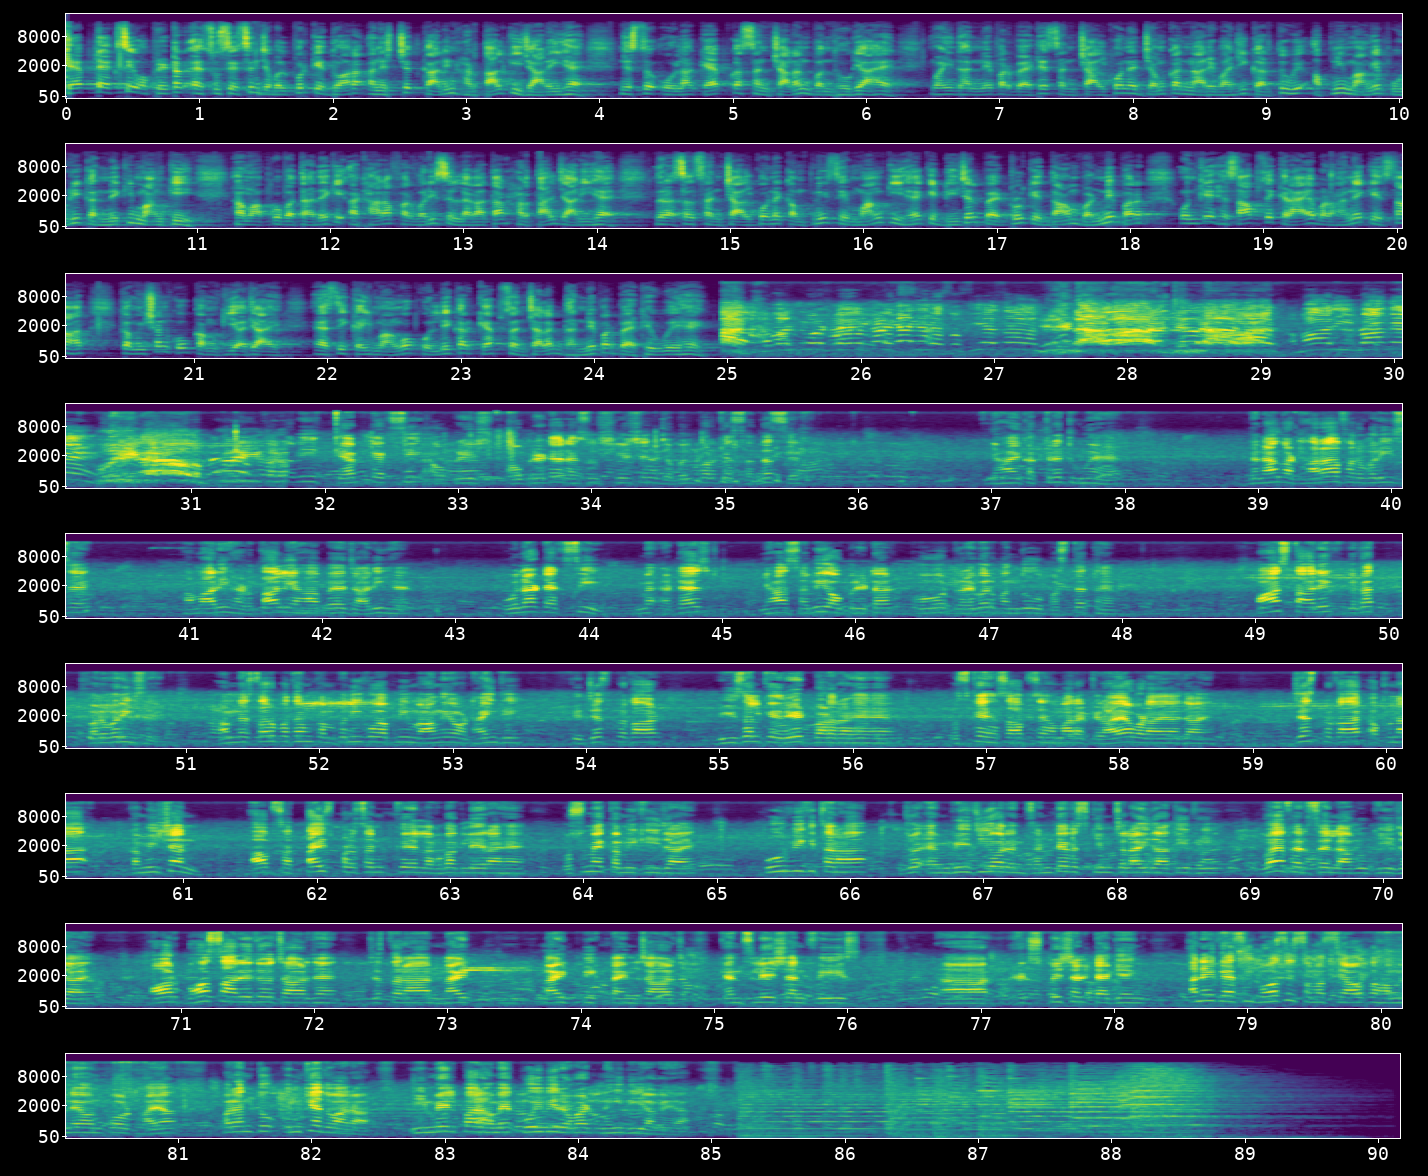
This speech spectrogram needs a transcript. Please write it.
Cab taxi operator association Jabalpur के द्वारा अनिश्चितकालीन हड़ताल की जा रही है, जिससे ओला कैब का संचालन बंद हो गया है। वहीं धरने पर बैठे संचालकों ने जमकर नारेबाजी करते हुए अपनी मांगें पूरी करने की मांग की। हम आपको बता दें कि 18 फरवरी से लगातार हड़ताल जारी है। दरअसल संचालकों ने कंपनी से मांग की है कि डीजल पेट्रोल के दाम बढ़ने पर उनके हिसाब से किराया बढ़ाने के साथ कमीशन को कम किया जाए। ऐसी कई मांगों को लेकर कैब संचालक धरने पर बैठे हुए हैं जबलपुर ट्रैफ़िक टैक्सी एसोसिएशन जिंदाबाद जिंदाबाद हमारी मांगे। पूरी करो पूरी करो। सभी cab taxi operator association Jabalpur के सदस्य यहाँ एकत्रित हुए हैं। दिनांक 18 फरवरी से हमारी हड़ताल यहाँ पे जारी है। ओला टैक्सी में अटैच्ड यहाँ सभी ऑपरेटर और ड्राइवर बंधु उपस्थित हैं। पाँच तारीख विगत फरवरी से हमने सर्वप्रथम कंपनी को अपनी मांगें उठाई थी कि जिस प्रकार डीजल के रेट बढ़ रहे हैं उसके हिसाब से हमारा किराया बढ़ाया जाए। जिस प्रकार अपना कमीशन अब 27 परसेंट के लगभग ले रहे हैं, उसमें कमी की जाए। पूर्वी की तरह जो एमबीजी और इंसेंटिव स्कीम चलाई जाती थी, वह फिर से लागू की जाए। और बहुत सारे जो चार्ज हैं, जिस तरह night night peak time charge cancellation fees special tagging अनेक ऐसी बहुत सी समस्याओं को हमने उनको उठाया, परंतु उनके द्वारा ईमेल पर हमें कोई भी रिवर्ट नहीं दिया गया।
